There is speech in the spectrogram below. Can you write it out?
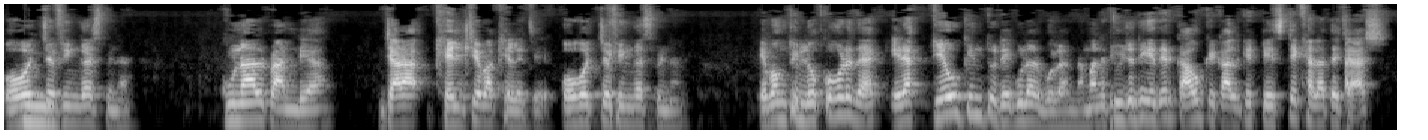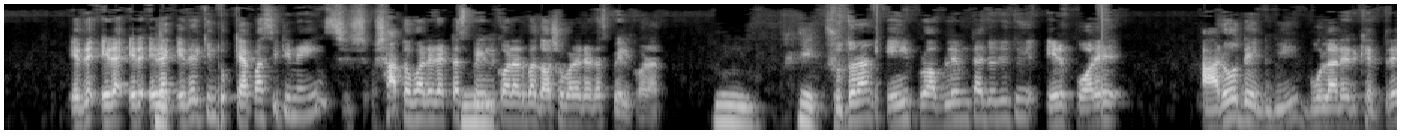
ও হচ্ছে ফিঙ্গার স্পিনার কুনাল পান্ডিয়া যারা খেলছে বা খেলেছে ও হচ্ছে ফিঙ্গার স্পিনার এবং তুই লক্ষ্য করে দেখ এরা কেউ কিন্তু রেগুলার বোলার না। মানে তুই যদি এদের কাউকে কালকে টেস্টে খেলাতে চাস এদের এরা এরা- এদের কিন্তু ক্যাপাসিটি নেই সাত ওভারের একটা স্পেল করার বা দশ ওভারের একটা স্পেল করার। হুম, সুতরাং এই প্রবলেমটা যদি তুই এর পরে আরও দেখবি বোলারের ক্ষেত্রে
